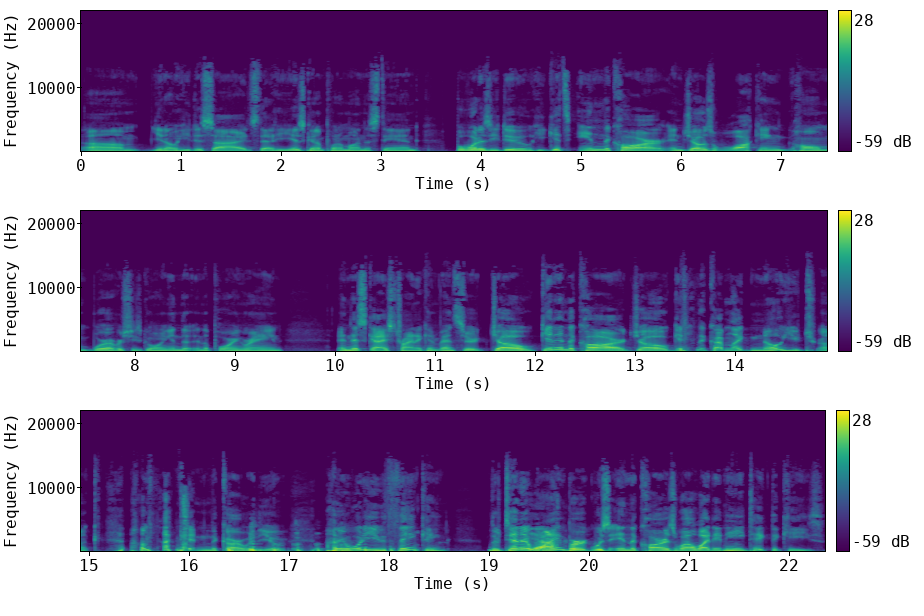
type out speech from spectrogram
um, you know, he decides that he is going to put him on the stand. But what does he do? He gets in the car, and Joe's walking home wherever she's going in the in the pouring rain, and this guy's trying to convince her, Joe, get in the car. Joe, get in the car. I'm like, no, you drunk. I'm not getting in the car with you. I mean, what are you thinking? Lieutenant yeah. Weinberg was in the car as well. Why didn't he take the keys?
